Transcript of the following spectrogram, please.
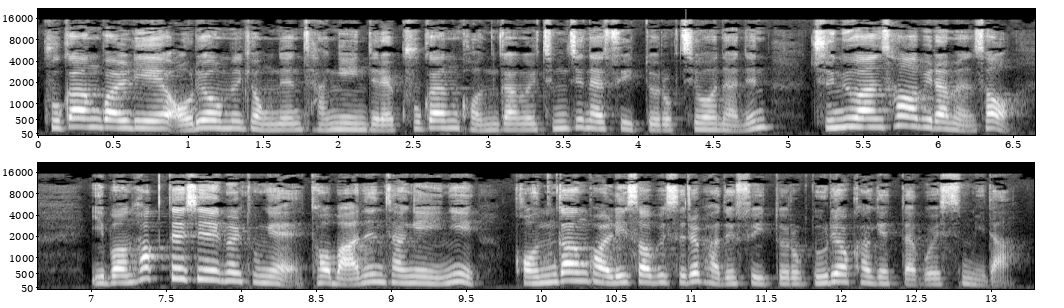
구강 관리에 어려움을 겪는 장애인들의 구강 건강을 증진할 수 있도록 지원하는 중요한 사업이라면서 이번 확대 시행을 통해 더 많은 장애인이 건강 관리 서비스를 받을 수 있도록 노력하겠다고 했습니다.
